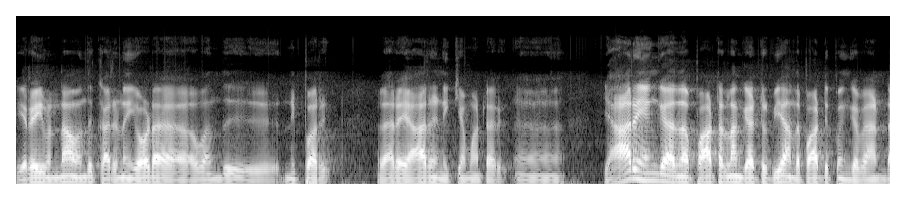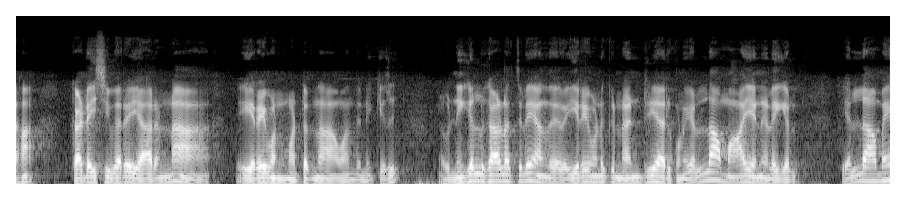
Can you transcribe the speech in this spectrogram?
இறைவன் தான் வந்து கருணையோடு வந்து நிற்பார் வேறு யாரும் நிற்க மாட்டார். யாரும் எங்கே அந்த பாட்டெல்லாம் கேட்டிருப்பியா அந்த பாட்டு இப்போ இங்கே வேண்டாம். கடைசி வரை யாருன்னா இறைவன் மட்டும்தான் வந்து நிற்கிது நிகழ்காலத்திலே அந்த இறைவனுக்கு நன்றியாக இருக்கணும். எல்லா மாய நிலைகள் எல்லாமே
